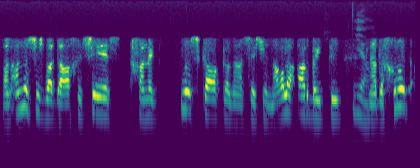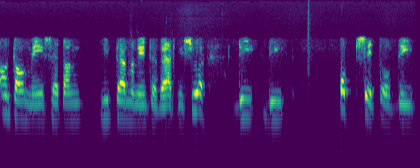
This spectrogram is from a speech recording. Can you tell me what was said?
Want anders soos wat daar gesê is, gaan ek oorskakel na seisonale arbeid toe, ja. na 'n groot aantal mense dan nie permanente werk nie. So die die opset of die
